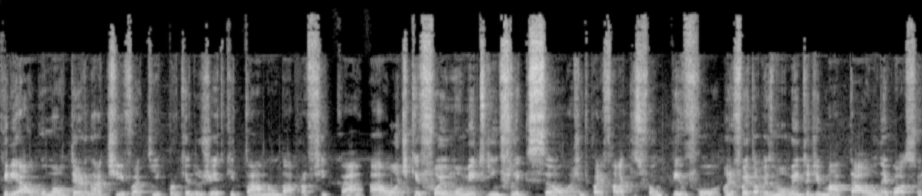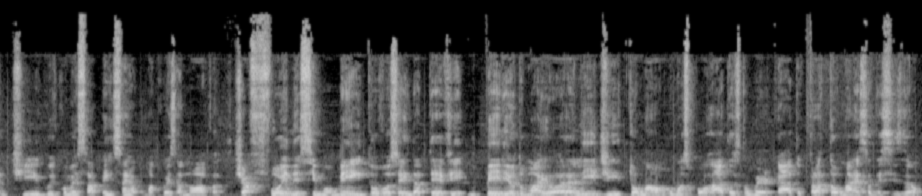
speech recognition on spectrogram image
criar alguma alternativa aqui, porque do jeito que tá não dá para ficar. Aonde que foi o momento de inflexão? A gente pode falar que isso foi um pivô. Onde foi talvez o momento de matar o negócio antigo e começar a pensar em alguma coisa nova? Já foi nesse momento ou você ainda teve um período maior ali de tomar algumas porradas do mercado para tomar essa decisão?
